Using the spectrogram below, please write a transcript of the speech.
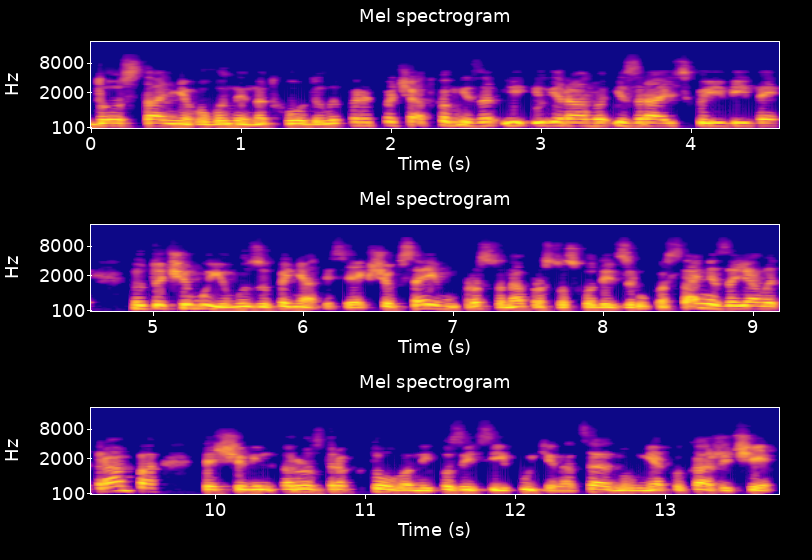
до останнього вони надходили перед початком Ірану ізраїльської війни. Ну то чому йому зупинятися, якщо все йому просто-напросто сходить з рук? Останні заяви Трампа, те, що він роздрактований позиції Путіна, це ну м'яко кажучи,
